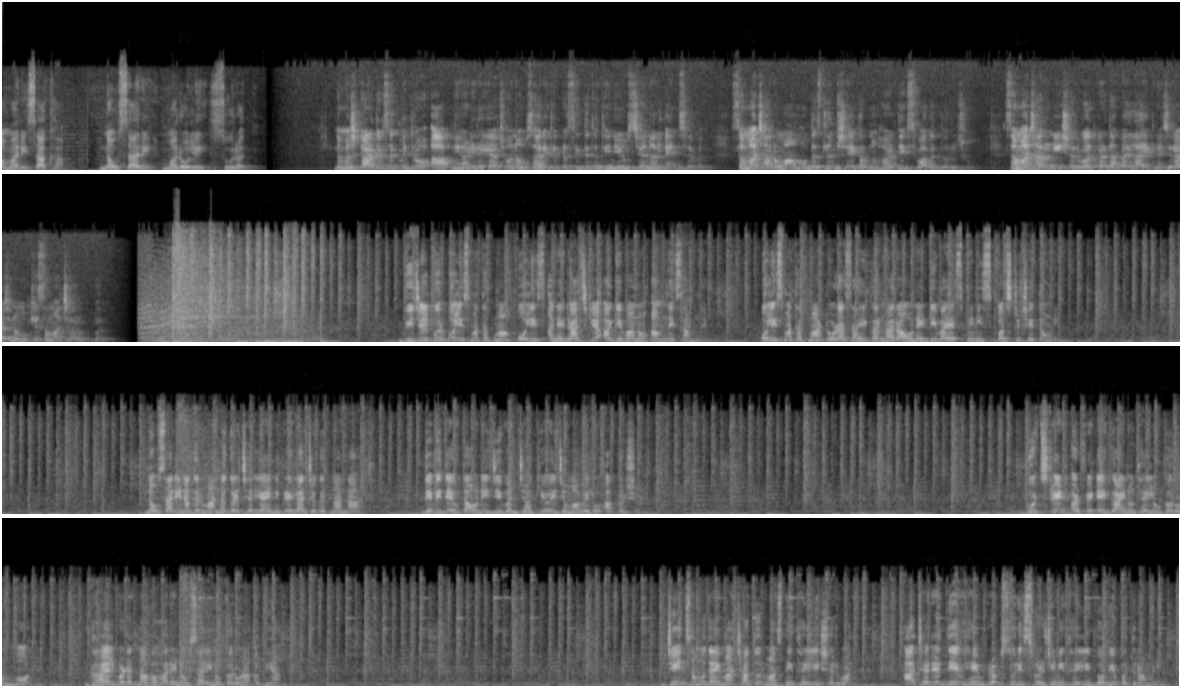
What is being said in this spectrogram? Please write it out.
અમારી શાખા, નવસારી, મરોલી, સુરત. નમસ્કાર દર્શક મિત્રો, આપ નિહાળી રહ્યા છો નવસારીથી પ્રસિદ્ધ થતી ન્યૂઝ ચેનલ એન સેવન. સમાચારોમાં હું તસ્લીમ શેખ આપનું હાર્દિક સ્વાગત કરું છું. સમાચારોની શરૂઆત કરતા પહેલા એક નજર આજના મુખ્ય સમાચારો ઉપર. વિજલપુર પોલીસ મથકમાં પોલીસ અને રાજકીય આગેવાનો આમને સામને. પોલીસ મથકમાં ટોળાશાહી કરનારાઓને ડીવાયએસપીની સ્પષ્ટ ચેતવણી. નવસારી નગરમાં નગરચર્યાએ નીકળેલા જગતના નાથ. દેવી દેવતાઓની જીવન ઝાંકીઓએ જમાવેલું આકર્ષણ. ગુડ્સ ટ્રેન અડફેટે ગાયનું થયેલું કરુણ મોત. ઘાયલ બળદના વહારે નવસારીનું કરુણા અભિયાન. જૈન સમુદાયમાં ચાતુર્માસની થયેલી શરૂઆત. આચાર્ય દેવ હેમપ્રભ સુરીશ્વરજીની થયેલી ભવ્ય પધરામણી.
